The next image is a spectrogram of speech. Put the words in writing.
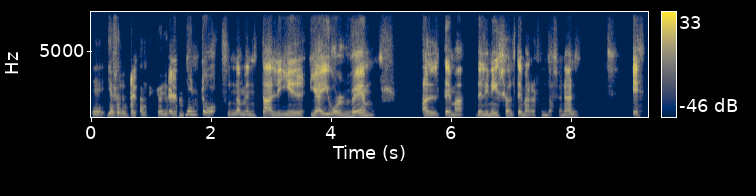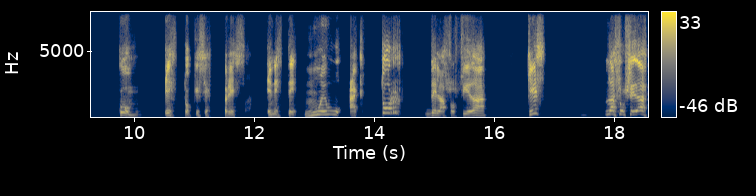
y eso es lo importante, creo yo. El punto fundamental, y, y ahí volvemos al tema del inicio, al tema refundacional, es cómo esto que se expresa en este nuevo actor de la sociedad, que es la sociedad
